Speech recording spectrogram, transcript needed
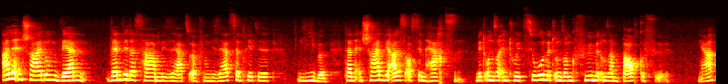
Alle Entscheidungen werden, wenn wir das haben, diese Herzöffnung, diese herzzentrierte Liebe, dann entscheiden wir alles aus dem Herzen, mit unserer Intuition, mit unserem Gefühl, mit unserem Bauchgefühl. Ja?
